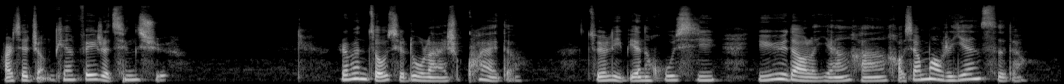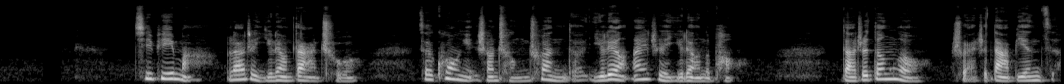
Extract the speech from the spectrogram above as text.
而且整天飞着清雪。人们走起路来是快的，嘴里边的呼吸一遇到了严寒，好像冒着烟似的。七匹马拉着一辆大车，在旷野上成串的，一辆挨着一辆的跑，打着灯笼。甩着大鞭子，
